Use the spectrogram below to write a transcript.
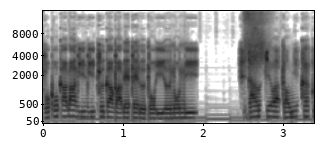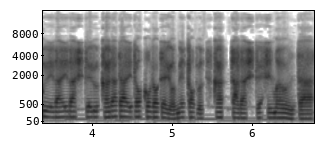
そこから事実がバレてるというのに、下打ちはとにかくイライラしてるから台所で嫁とぶつかったらしてしまうんだ。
